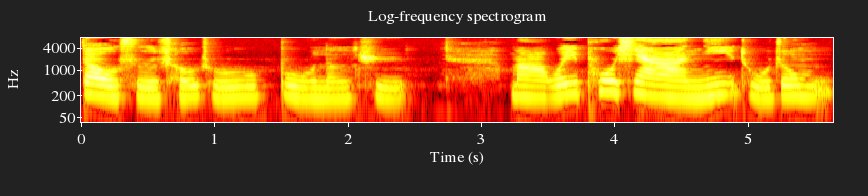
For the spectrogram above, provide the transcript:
到此踌躇不能去。马嵬坡下泥土中，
